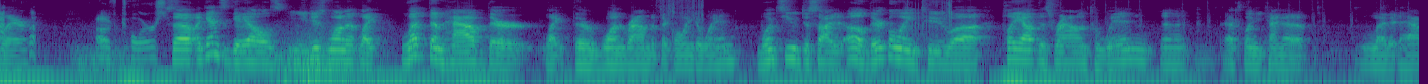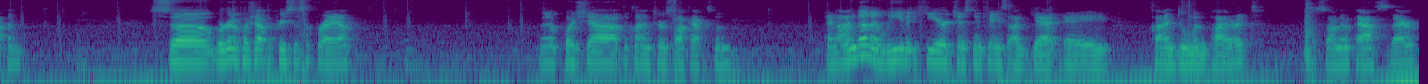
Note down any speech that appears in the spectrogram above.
player Of course. so against gales you just want to like let them have their like their one round that they're going to win. Once you decided oh they're going to uh, play out this round to win uh, that's when you kind of let it happen. So we're going to push out the priestess of freya. I'm to push out the clan Tuirseach axeman. And i'm going to leave it here just in case i get a clan Dimun pirate. So i'm going to pass there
